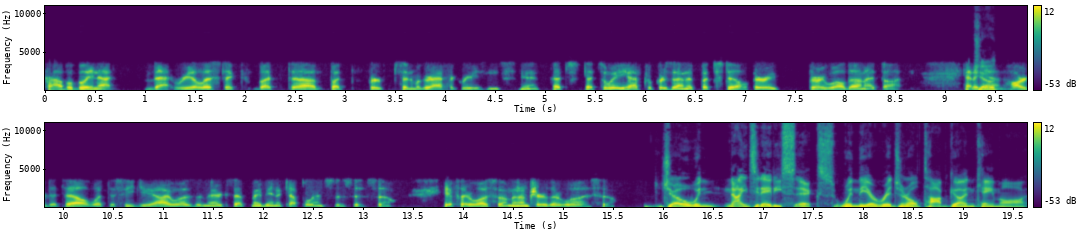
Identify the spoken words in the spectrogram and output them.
probably not that realistic, but uh, but for cinematographic reasons, yeah, that's that's the way you have to present it. But still, very very well done, I thought. And Joe, again, hard to tell what the CGI was in there, except maybe in a couple instances. So, if there was some, and I'm sure there was. So. Joe, when 1986, when the original Top Gun came on,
